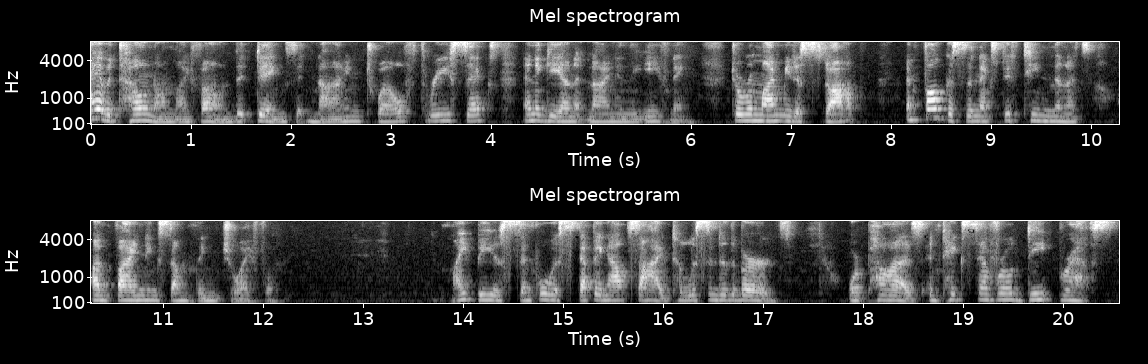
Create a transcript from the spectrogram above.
I have a tone on my phone that dings at 9, 12, 3, 6, and again at 9 in the evening to remind me to stop and focus the next 15 minutes on finding something joyful. It might be as simple as stepping outside to listen to the birds, or pause and take several deep breaths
